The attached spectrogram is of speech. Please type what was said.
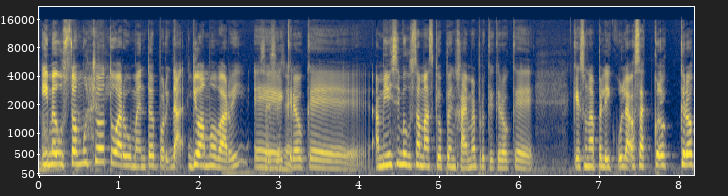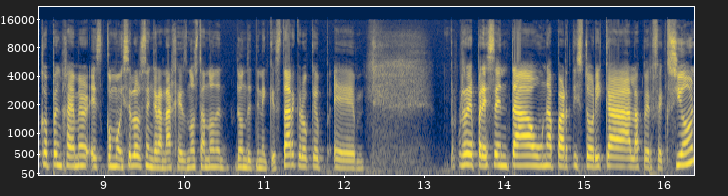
No y me gustó mucho tu argumento de por... da- Yo amo Barbie. eh, Sí, sí, sí. Creo que... A mí sí me gusta más que Oppenheimer porque creo que, que es una película... O sea, creo, creo que Oppenheimer es como dice los engranajes, no están donde, donde tiene que estar. Creo que... eh, representa una parte histórica a la perfección,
